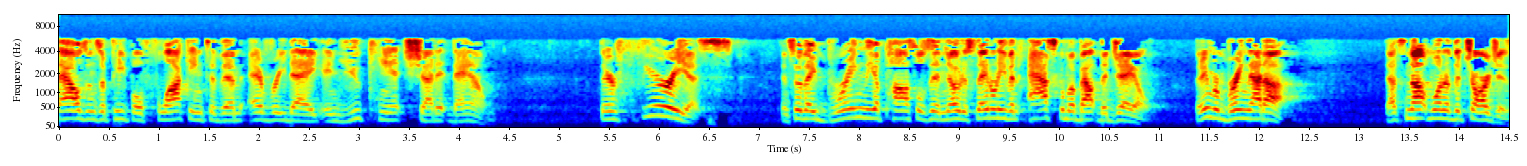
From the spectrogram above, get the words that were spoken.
thousands of people flocking to them every day, and you can't shut it down. They're furious. And so they bring the apostles in. Notice they don't even ask them about the jail. They don't even bring that up. That's not one of the charges.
